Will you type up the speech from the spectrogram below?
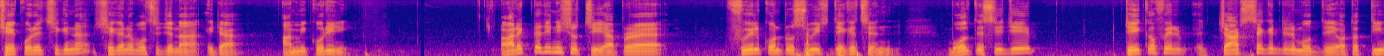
সে করেছে কি না সেখানে বলছে যে, না, এটা আমি করিনি। আরেকটা জিনিস হচ্ছে, আপনারা ফুয়েল কন্ট্রোল সুইচ দেখেছেন? বলতেছি যে টেক অফের চার সেকেন্ডের মধ্যে, অর্থাৎ তিন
